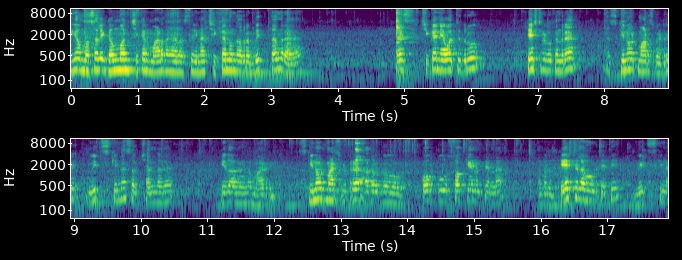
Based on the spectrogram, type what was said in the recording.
ಈಗ ಮಸಾಲೆ ಗಮ್ ಅಂತ ಚಿಕನ್ ಮಾಡ್ದಂಗೆ ಅನ್ನಿಸ್ತು ಇನ್ನು ಚಿಕನ್ ಒಂದು ಅದ್ರ ಬಿತ್ತಂದ್ರೆ ಎಸ್ ಚಿಕನ್ ಯಾವತ್ತಿದ್ರು ಟೇಸ್ಟ್ ಇರ್ಬೇಕಂದ್ರೆ ಸ್ಕಿನ್ ಔಟ್ ಮಾಡಿಸ್ಬೇಡ್ರಿ. ವಿತ್ ಸ್ಕಿನ್ನ ಸ್ವಲ್ಪ ಚಂದಾಗ ಇದಾಗಂಗೆ ಮಾಡಿರಿ. ಸ್ಕಿನ್ ಔಟ್ ಮಾಡಿಸ್ಬಿಟ್ರೆ ಅದ್ರದ್ದು ಕೊಪ್ಪು, ಸೊಕ್ಕು ಏನಂತೆಲ್ಲ ಅದ್ರದ್ದು ಟೇಸ್ಟ್ ಎಲ್ಲ ಹೋಗ್ಬಿಡ್ತೈತಿ. ವಿತ್ ಸ್ಕಿನ್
